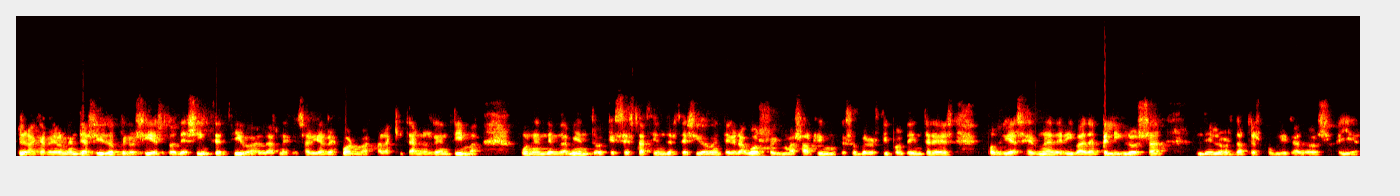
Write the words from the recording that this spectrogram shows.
de la que realmente ha sido, pero si esto desincentiva las necesarias reformas para quitarnos de encima un endeudamiento que se está haciendo excesivamente gravoso y más al ritmo que sube los tipos de interés, podría ser una derivada peligrosa de los datos publicados ayer.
